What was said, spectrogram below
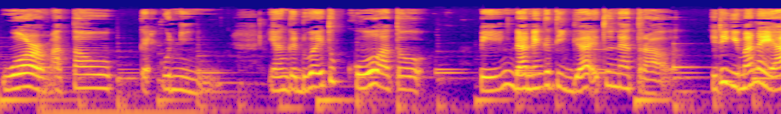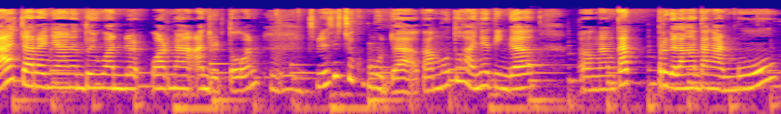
warm atau kayak kuning. Yang kedua itu cool atau pink dan yang ketiga itu netral. Jadi gimana ya caranya nentuin warna, warna undertone? Mm. Sebenarnya sih cukup mudah. Kamu tuh hanya tinggal eh, ngangkat pergelangan tanganmu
